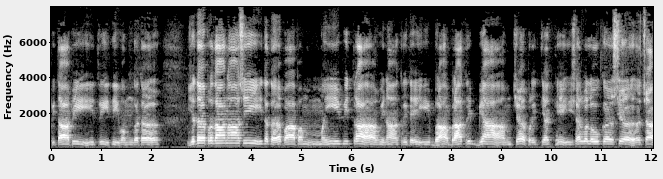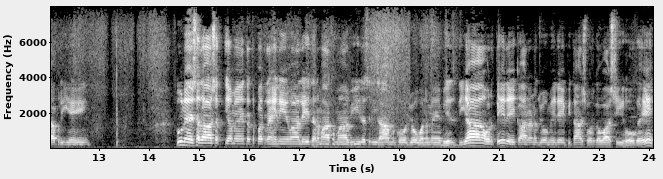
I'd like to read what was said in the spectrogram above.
पितापि त्रिदिवं गत। यत प्रधानासि तत पापं मयि पित्रा विना कृते भ्रातृभ्यां च परित्यक्ते, सर्वलोकस्य चाप्रिये तूने सदा सत्य में तत्पर रहने वाले धर्मात्मा वीर श्री राम को जो वन में भेज दिया और तेरे कारण जो मेरे पिता स्वर्गवासी हो गए,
